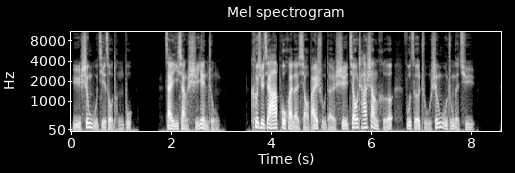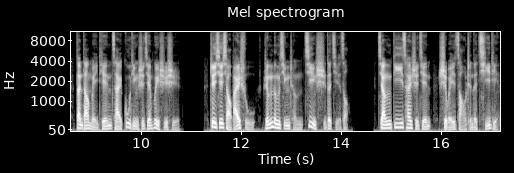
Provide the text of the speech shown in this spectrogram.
与生物节奏同步。在一项实验中，科学家破坏了小白鼠的是交叉上颌负责主生物钟的区域，但当每天在固定时间喂食时，这些小白鼠仍能形成进食的节奏，将第一餐时间视为早晨的起点。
